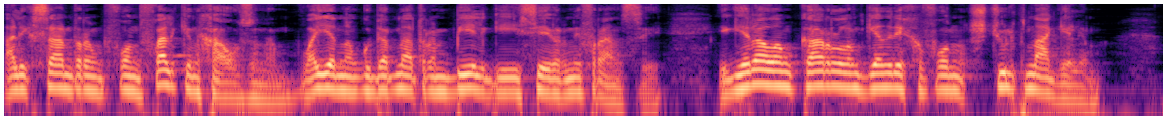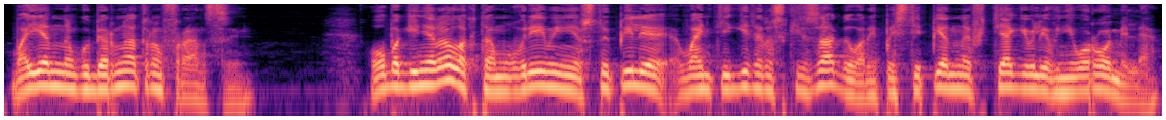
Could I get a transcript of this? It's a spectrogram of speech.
Александром фон Фалькенхаузеном, военным губернатором Бельгии и Северной Франции, и генералом Карлом Генрихом фон Штюльпнагелем, военным губернатором Франции. Оба генерала к тому времени вступили в антигитлеровский заговор и постепенно втягивали в него Ромеля.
